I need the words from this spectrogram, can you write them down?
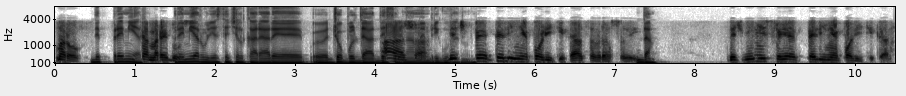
mă rog. De premier. Premierul este cel care are uh, jobul de a desemna Așa. membrii Deci guvernului. pe, pe linie politică, asta vreau să zic. Da. Deci ministrul e pe linie politică.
